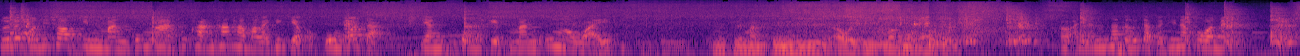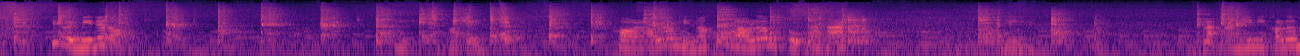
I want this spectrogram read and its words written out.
นุ้ยเป็นคนที่ชอบกินมันกุ้งมาก ทุกครั้งถ้าทำอะไรที่เกี่ยวกับกุ้งก็จะยังคงเก็บมันกุ้งเอาไว้ ไม่ใช่มันกุ้งที่เอาไว้กินกับมะม่วงนะคุณเอออันนั้นน่าจะรู้จักกับที่นครไหมที่อื่นมีด้วยเหรอนี่โอเค พอเราเริ่มเห็นว่ากุ้งเราเริ่มสุกนะคะ นี่ประมาณนี้นี่เขาเริ่ม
